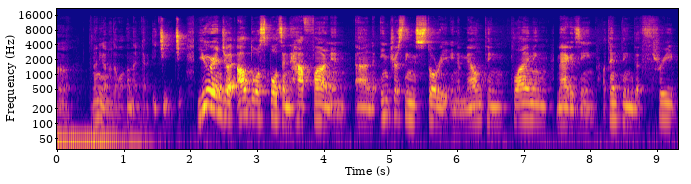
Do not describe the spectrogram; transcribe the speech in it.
うん。 何が何だか分かんないみたいな。11。You enjoy outdoor sports and have fun in an interesting story in a mountain climbing magazine attempting the Three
